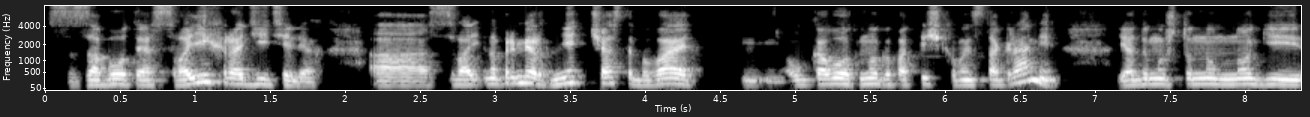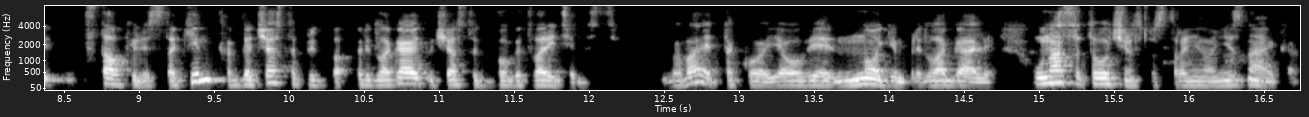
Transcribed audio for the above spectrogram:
с заботой о своих родителях. Э, свой... Например, мне часто бывает, у кого много подписчиков в Инстаграме, я думаю, что ну, многие сталкивались с таким, когда часто пред... предлагают участвовать в благотворительности. Бывает такое, я уверен, многим предлагали. У нас это очень распространено, не знаю как.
